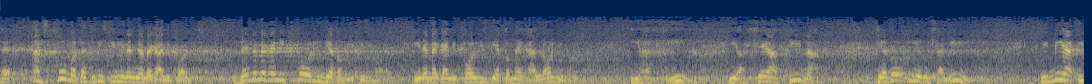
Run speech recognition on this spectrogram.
Ε, ας πούμε ότι αυτή τη στιγμή είναι μια μεγάλη πόλη. Δεν είναι μεγάλη πόλη για τον πληθυσμό. Είναι μεγάλη πόλη για το μεγαλώνυμο. Η Αθήνα η αρχαία Αθήνα και εδώ η Ιερουσαλήμ η μία η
